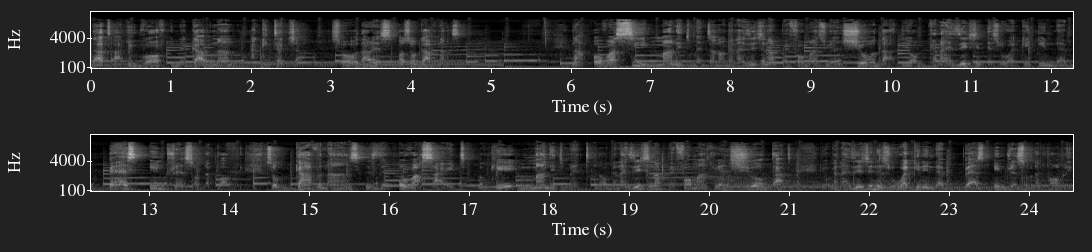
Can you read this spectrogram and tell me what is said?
that are involved in the governance architecture. So that is also governance. Now, oversee management and organizational performance. To ensure that the organization is working in the best interest of the public. So, governance is the oversight, okay, management and organizational performance. To ensure that the organization is working in the best interest of the public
